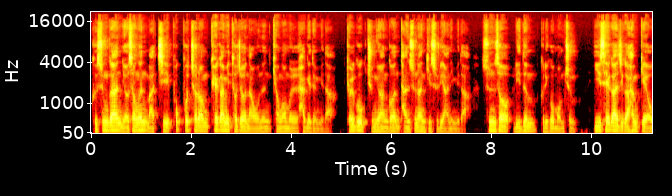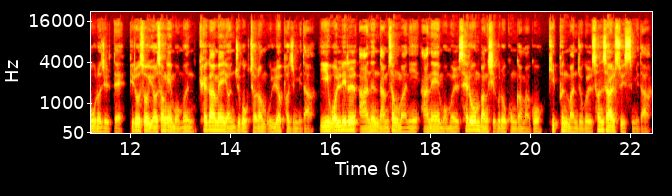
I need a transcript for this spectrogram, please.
그 순간 여성은 마치 폭포처럼 쾌감이 터져 나오는 경험을 하게 됩니다. 결국 중요한 건 단순한 기술이 아닙니다. 순서, 리듬, 그리고 멈춤. 이 세 가지가 함께 어우러질 때 비로소 여성의 몸은 쾌감의 연주곡처럼 울려 퍼집니다. 이 원리를 아는 남성만이 아내의 몸을 새로운 방식으로 공감하고 깊은 만족을 선사할 수 있습니다.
